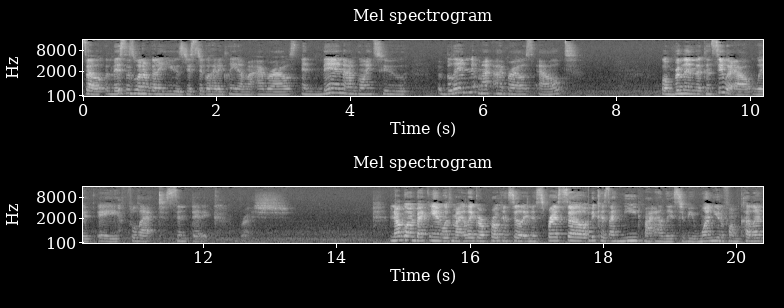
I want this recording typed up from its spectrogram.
So this is what I'm going to use just to go ahead and clean up my eyebrows. And then I'm going to blend my eyebrows out. Well, blend the concealer out with a flat synthetic brush. Now going back in with my Girl Pro Concealer in Espresso because I need my eyelids to be one uniform color.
